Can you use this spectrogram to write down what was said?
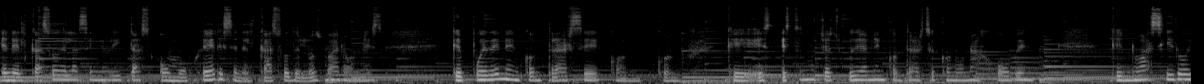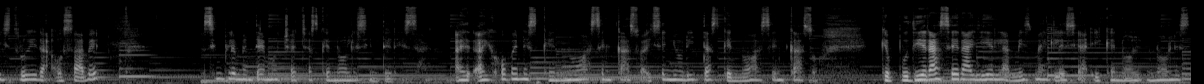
en el caso de las señoritas, o mujeres, en el caso de los varones, que pueden encontrarse con, que estos muchachos pudieran encontrarse con una joven que no ha sido instruida, o sabe, simplemente hay muchachas que no les interesa. Hay, jóvenes que no hacen caso, hay señoritas que no hacen caso, que pudiera ser allí en la misma iglesia y que no, no, les,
